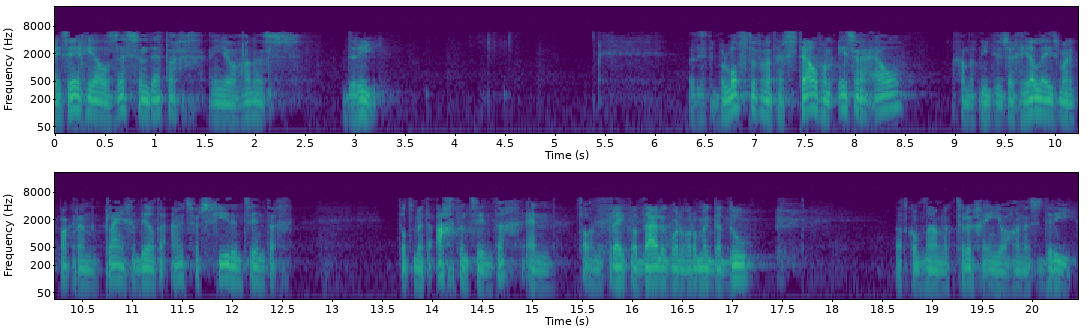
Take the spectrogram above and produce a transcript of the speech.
Ezekiel 36 en Johannes 3. Dat is de belofte van het herstel van Israël. We gaan dat niet in zijn geheel lezen, maar ik pak er een klein gedeelte uit, vers 24 tot en met 28. En het zal in de preek wel duidelijk worden waarom ik dat doe. Dat komt namelijk terug in Johannes 3.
